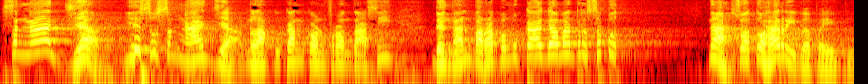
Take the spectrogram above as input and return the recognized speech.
Sengaja, Yesus sengaja melakukan konfrontasi dengan para pemuka agama tersebut. Nah, suatu hari Bapak Ibu,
